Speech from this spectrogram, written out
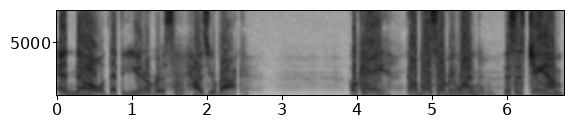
and know that the universe has your back. Okay, God bless everyone. This is Jam.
